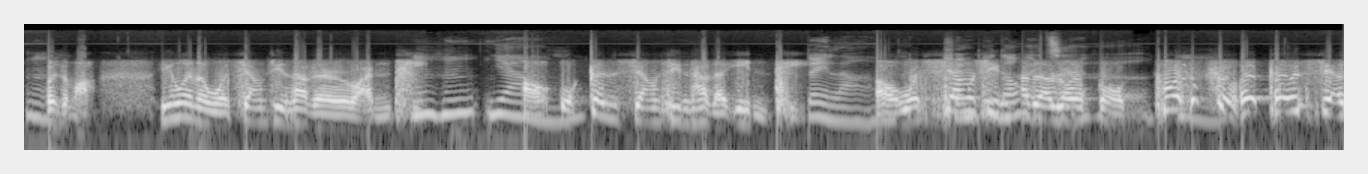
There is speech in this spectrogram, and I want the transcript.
嗯。为什么？因为呢，我相信它的软体，嗯哼呀，哦，我更相信它的硬体。对啦，哦，我相信它的 logo，我什么都相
